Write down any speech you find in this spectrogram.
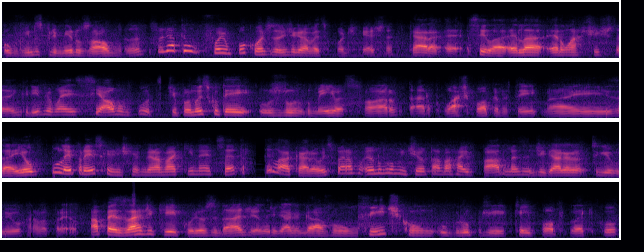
ouvindo os primeiros álbuns antes. Isso já tem, um- foi um pouco antes da gente gravar esse podcast, né? Cara, é, sei lá, ela era uma artista incrível, mas esse álbum, putz, tipo, eu não escutei os do meio, assim, falaram? O art pop eu notei. Mas aí eu pulei pra esse que a gente ia gravar aqui, né, etc. Sei lá, cara, eu esperava, eu não vou mentir, eu tava hypado, mas a Lady Gaga seguiu o meu, tava pra ela. Apesar de que, curiosidade, a Lady Gaga gravou um feat com o grupo de K-pop Blackpink,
